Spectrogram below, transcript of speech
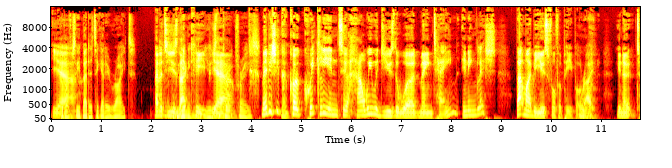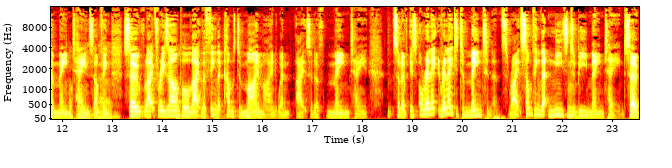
yeah. But obviously, better to get it right. Better to use that keep. Use yeah. phrase. Maybe she could Yeah. quote quickly into how we would use the word maintain in English. That might be useful for people, Ooh. right? You know, to maintain Okay, something. um, so, like for example, like the thing that comes to my mind when I sort of maintain, sort of is relate, related to maintenance, right? Something that needs to be maintained. So,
